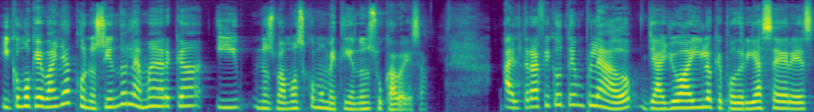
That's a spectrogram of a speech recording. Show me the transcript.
y como que vaya conociendo la marca y nos vamos como metiendo en su cabeza. Al tráfico templado, ya yo ahí lo que podría hacer es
